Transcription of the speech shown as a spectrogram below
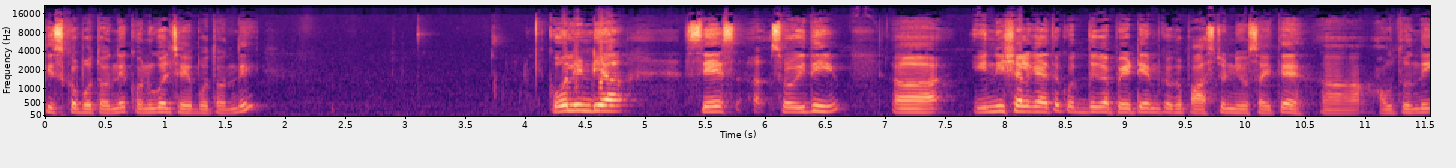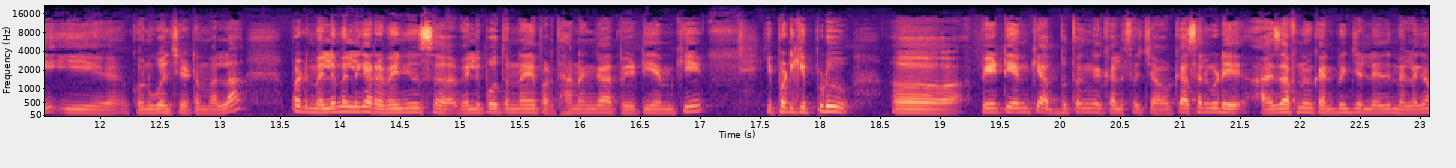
తీసుకోబోతోంది కొనుగోలు చేయబోతోంది. కోల్ ఇండియా సేస్ సో ఇది ఇనీషియల్గా అయితే కొద్దిగా పేటీఎంకి ఒక పాజిటివ్ న్యూస్ అయితే అవుతుంది ఈ కొనుగోలు చేయడం వల్ల. బట్ మెల్లమెల్లిగా రెవెన్యూస్ వెళ్ళిపోతున్నాయి ప్రధానంగా పేటీఎంకి. ఇప్పటికిప్పుడు పేటీఎంకి అద్భుతంగా కలిసి వచ్చే అవకాశాలు కూడా యాజ్ ఆఫ్ నూ కనిపించట్లేదు. మెల్లగా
